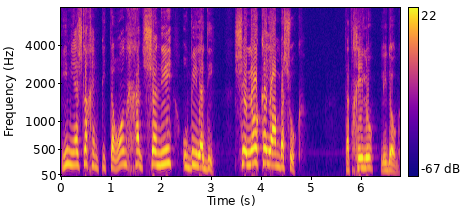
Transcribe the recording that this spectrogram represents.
אם יש לכם פתרון חדשני ובלעדי שלא קיים בשוק, תתחילו לדאוג.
